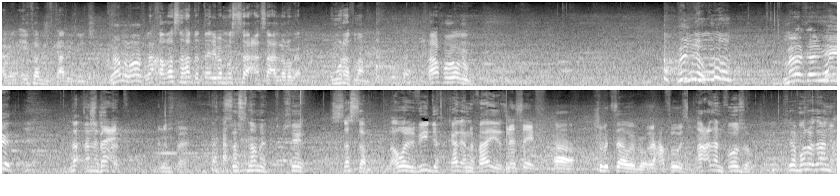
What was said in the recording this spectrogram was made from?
I mean 800 calories each. يلا لا خلصنا هذا تقريبا نص ساعة ساعة إلا ربع. أمورنا تمام. آخر رقم ما زيد لا أنا شبعت أنا شبعت استسلمت شيء استسلم بأول الفيديو حكى لي أنا فايز. أنا سيف آه شو بتساوي bro؟ وراح أفوز. أعلن فوزه. سيف مرة ثانية.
